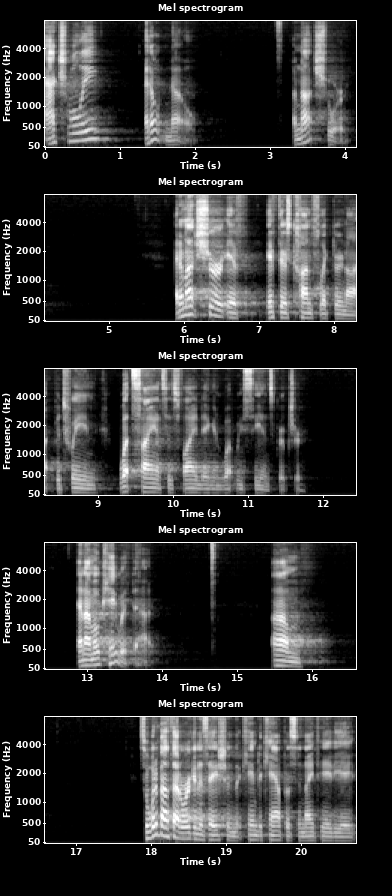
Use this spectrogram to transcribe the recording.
actually, I don't know. I'm not sure. And I'm not sure if, if there's conflict or not between what science is finding and what we see in Scripture. And I'm okay with that. Um, so, what about that organization that came to campus in 1988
